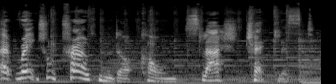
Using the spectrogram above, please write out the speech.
at racheltroughton.com slash checklist.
